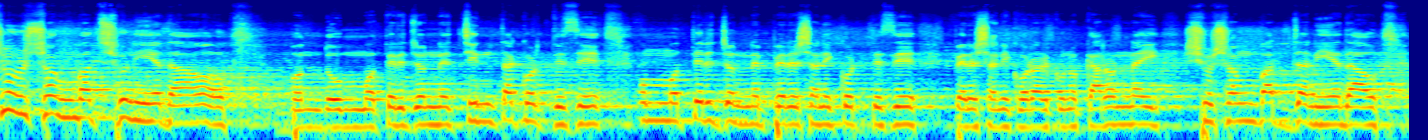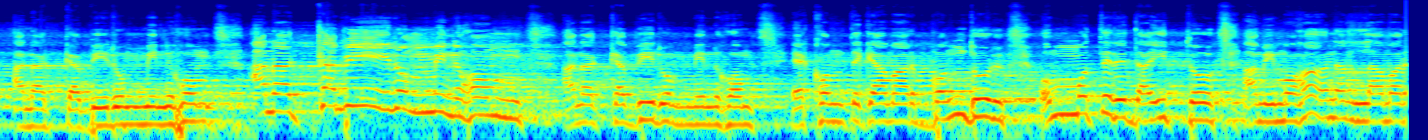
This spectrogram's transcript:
সুসংবাদ শুনিয়ে দাও। বন্ধু উম্মতের জন্য চিন্তা করতেছে, উম্মতের জন্য পেরেশানি করতেছে। পেরেশানি করার কোনো কারণ নাই, সুসংবাদ জানিয়ে দাও। আনা কাবির উম্মিন হোম আনা কাবির উম্মিন হোম আনা কাবির উম্মিন হোম এখন থেকে আমার বন্ধুর উম্মতের দায়িত্ব আমি মহান আল্লাহ আমার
